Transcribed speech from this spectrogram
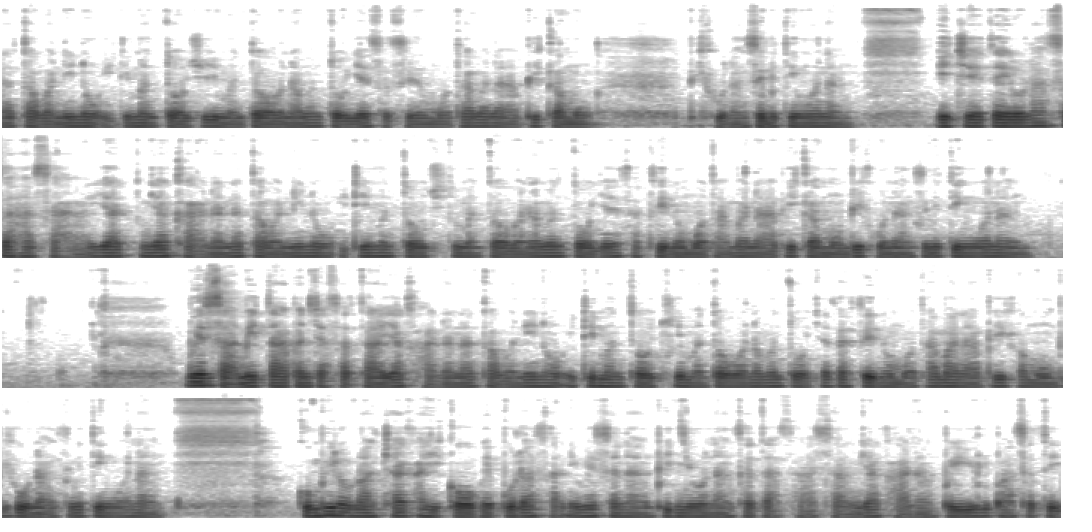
นาตวันนิโนอิทิมันโตชุติมันโตวนวันโตยสัสสีนุโมทามานาพิกามงพิกุนังสมิติงวนังอิเจเตโรลัสหัสายะยะขานันตวันนิโนอิทิมันโตชุติมันโตวันวันโตยสัสสีโนโมทามานาพิกามงพิกุนังสมิติงวนัง เวสามิตาปัญจสัตตายะขานันตวันนิโนอิทิมันโตชิมันโตวันวันโตยัสสีโนโมทามานาพิกามุงพิกุนังสมิติงวนังกุมพิโรราชาคาหิโกเปปุรัสสานิเวสนางพิญโยนางสตัสสาสังยะขานังปิยุรุปาสติ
